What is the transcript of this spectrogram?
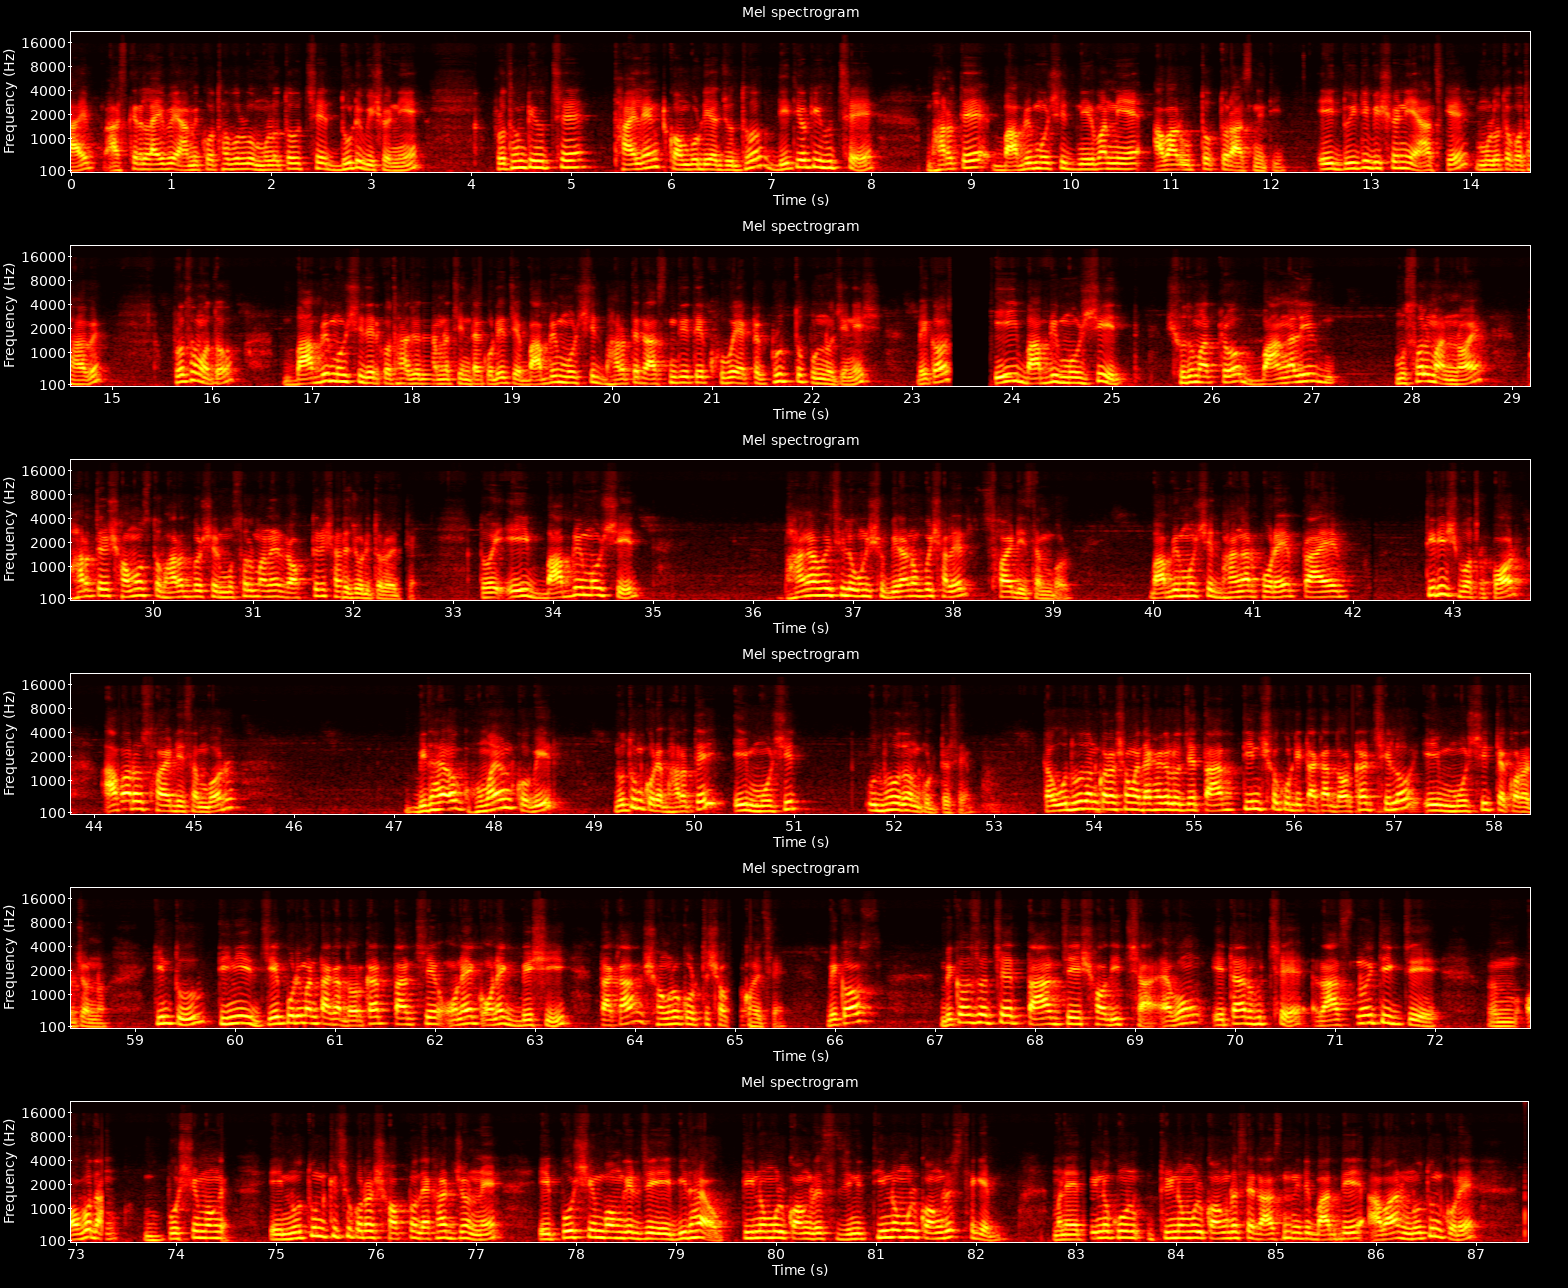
Live আজকের লাইভে আমি কথা বলব মূলত হচ্ছে দুটি বিষয় নিয়ে। প্রথমটি হচ্ছে থাইল্যান্ড কম্বোডিয়া যুদ্ধ, দ্বিতীয়টি হচ্ছে ভারতে বাবরি মসজিদ নির্মাণ নিয়ে আবার উত্তপ্ত রাজনীতি। এই দুইটি বিষয় নিয়ে আজকে মূলত কথা হবে। প্রথমত, বাবরি মসজিদের কথা যদি আমরা চিন্তা করি যে বাবরি মসজিদ ভারতের রাজনীতিতে খুবই একটা গুরুত্বপূর্ণ জিনিস বিকজ এই বাবরি মসজিদ শুধুমাত্র বাঙালি মুসলমান নয় ভারতের সমস্ত ভারতবর্ষের মুসলমানের রক্তের সাথে জড়িত রয়েছে। তো এই বাবরি মসজিদ ভাঙা হয়েছিল উনিশশো বিরানব্বই সালের ছয় ডিসেম্বর। বাবরি মসজিদ ভাঙার পরে প্রায় তিরিশ বছর পর আবারও ছয় ডিসেম্বর বিধায়ক হুমায়ুন কবির নতুন করে ভারতে এই মসজিদ উদ্বোধন করতেছে। তা উদ্বোধন করার সময় দেখা গেল যে তার তিনশো কোটি টাকা দরকার ছিল এই মসজিদটা করার জন্য। কিন্তু তিনি যে পরিমাণ টাকা দরকার, তার চেয়ে অনেক অনেক বেশি টাকা সংগ্রহ করতে সক্ষম হয়েছে। বিকজ বিকজ হচ্ছে তার যে সদিচ্ছা এবং এটার হচ্ছে রাজনৈতিক যে অবদান পশ্চিমবঙ্গে, এই নতুন কিছু করার স্বপ্ন দেখার জন্যে এই পশ্চিমবঙ্গের যে এই বিধায়ক তৃণমূল কংগ্রেস, যিনি তৃণমূল কংগ্রেস থেকে মানে তৃণমূল তৃণমূল কংগ্রেসের রাজনীতি বাদ দিয়ে আবার নতুন করে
